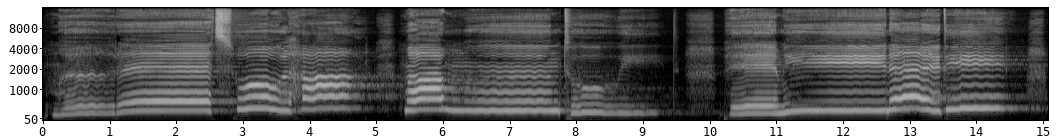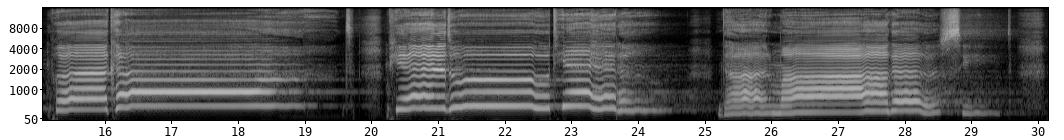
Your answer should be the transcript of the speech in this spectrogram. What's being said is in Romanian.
Mărețul har m-a mântuit pe mine din păcat. Pierdut eram, dar m-a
